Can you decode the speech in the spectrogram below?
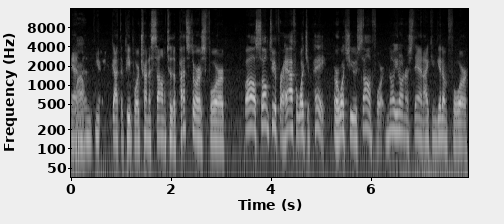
and, wow. and you know you've got the people who are trying to sell them to the pet stores for well i'll sell them to you for half of what you pay or what you sell them for no you don't understand i can get them for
